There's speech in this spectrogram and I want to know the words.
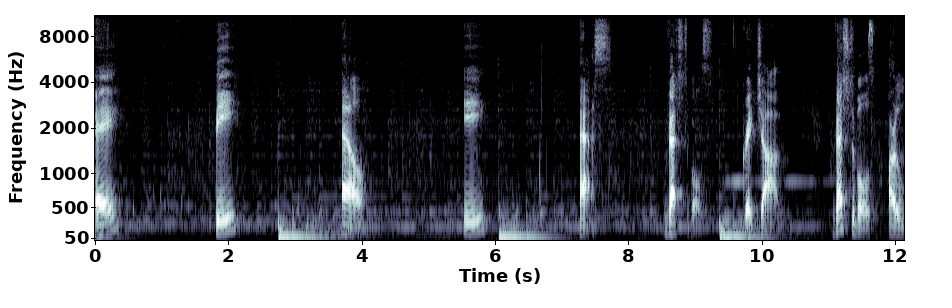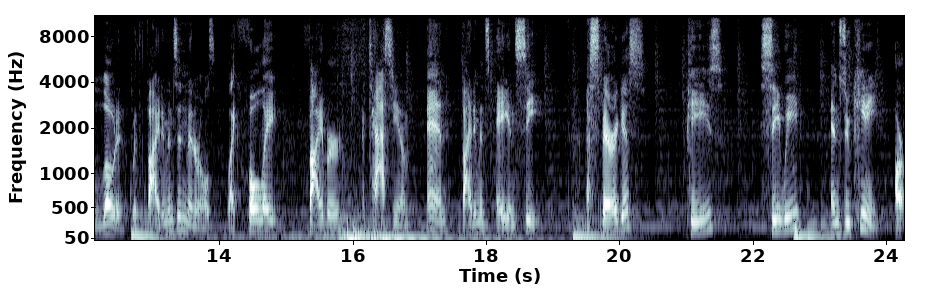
A B L E S. Vegetables. Great job. Vegetables are loaded with vitamins and minerals like folate, fiber, potassium, and vitamins A and C. Asparagus, peas, seaweed, and zucchini are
